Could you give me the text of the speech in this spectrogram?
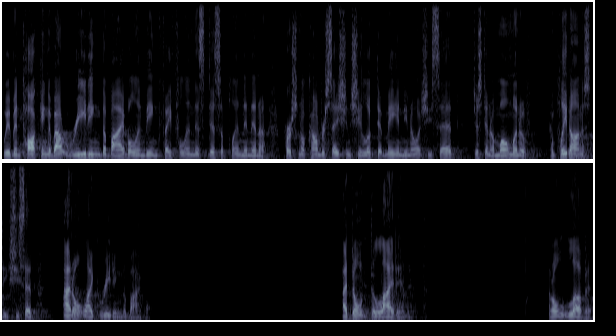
We had been talking about reading the Bible and being faithful in this discipline, and in a personal conversation, she looked at me, and you know what she said? Just in a moment of complete honesty, she said, I don't like reading the Bible. I don't delight in it. I don't love it.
